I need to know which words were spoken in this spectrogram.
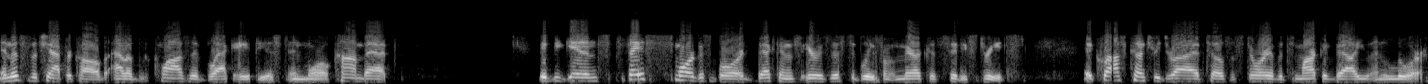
And this is a chapter called Out of the Closet Black Atheist in Moral Combat. It begins Faith's smorgasbord beckons irresistibly from America's city streets. A cross country drive tells the story of its market value and allure,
